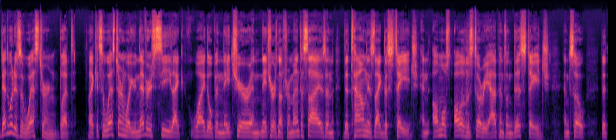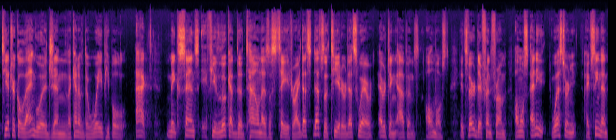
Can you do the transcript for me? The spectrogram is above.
Deadwood is a western, but like it's a western where you never see like wide open nature and nature is not romanticized and the town is like the stage and almost all of the mm-hmm. story happens on this stage. And so the theatrical language and the kind of the way people act makes sense if you look at the town as a stage, right? That's that's the theater. That's where everything happens almost. It's very different from almost any western I've seen and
